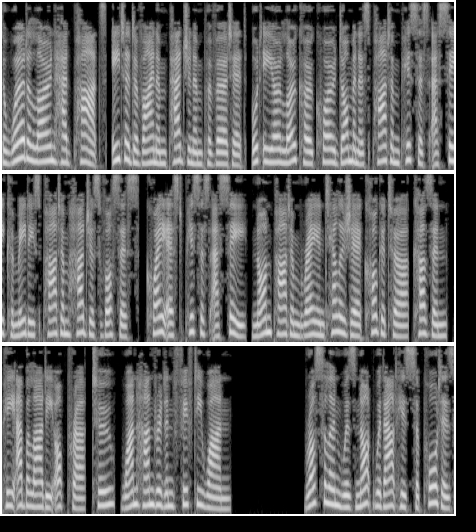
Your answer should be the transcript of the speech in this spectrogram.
The word alone had parts, ita divinum paginum pervertit, ut eo loco quo dominus partum pissus assi comedis partum hujus vocis, quae est pissus assi, non partum re intelligere cogitur cousin, p. Abelardi opera, 2, 151. Roscelin was not without his supporters,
